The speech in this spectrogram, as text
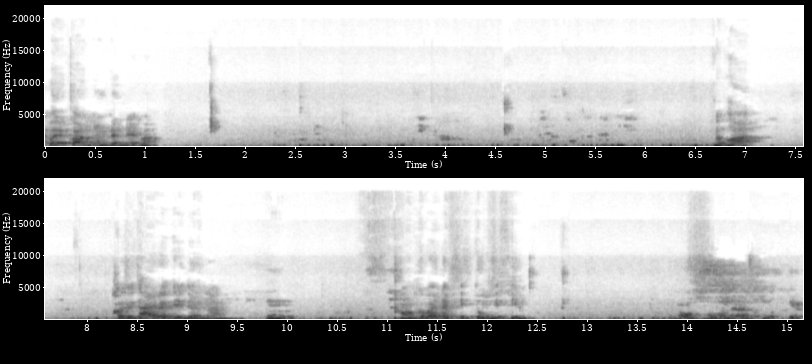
เขาจะเปิดกล้องหนังเดินได้ปะแล้วก็เขาจะทายแล้วตีเดือนน่ะอืมอ๋อก็ไม่ในฟิตตุงฟิตติมน้องผมเนี่ยรถเก่ง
